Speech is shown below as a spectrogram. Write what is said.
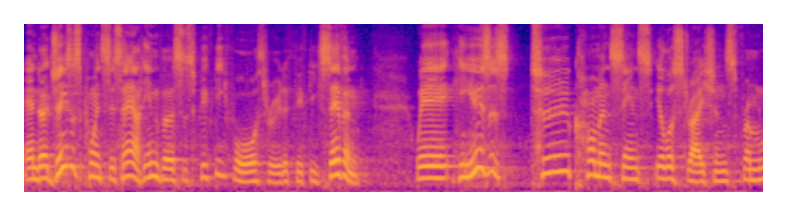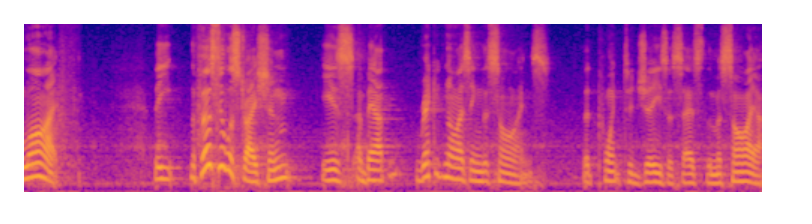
And uh, Jesus points this out in verses 54 through to 57 where he uses two common sense illustrations from life. The, the first illustration is about recognizing the signs that point to Jesus as the Messiah.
